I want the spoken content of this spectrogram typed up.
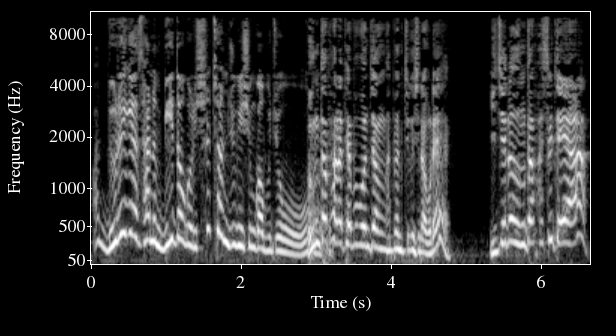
아, 느리게 사는 미덕을 실천 중이신가 보죠. 응답하라 대법원장 한 편 찍으시라고 그래. 이제는 응답하실 때야.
